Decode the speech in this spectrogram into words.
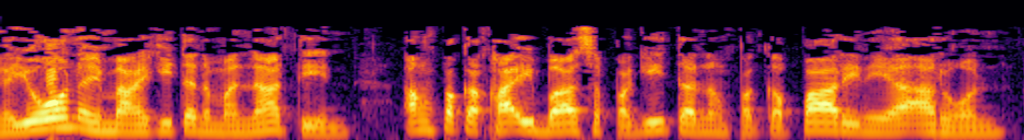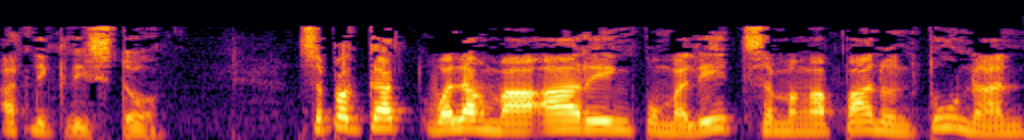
Ngayon ay makikita naman natin ang pagkakaiba sa pagitan ng pagkapari ni Aaron at ni Kristo. Sapagkat walang maaaring pumalit sa mga panuntunan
